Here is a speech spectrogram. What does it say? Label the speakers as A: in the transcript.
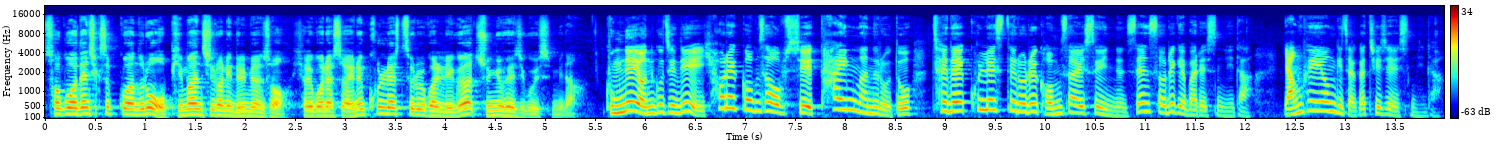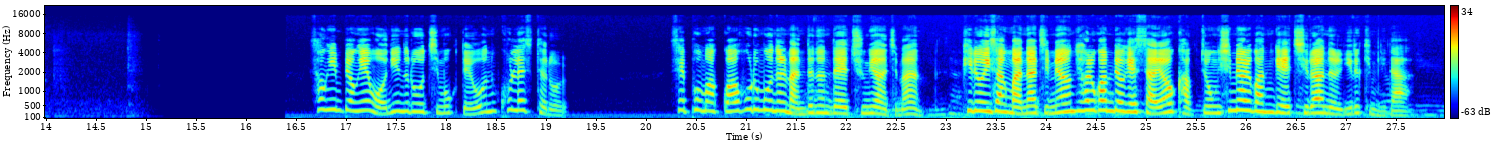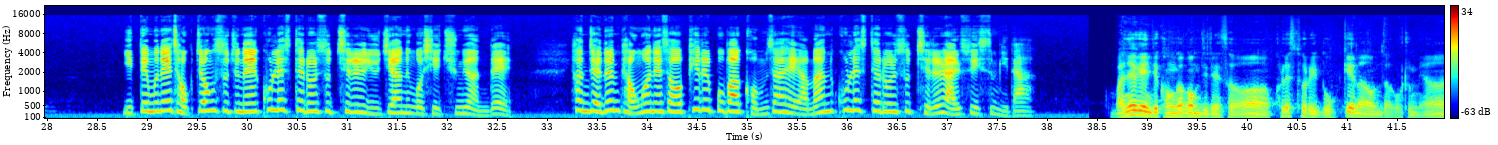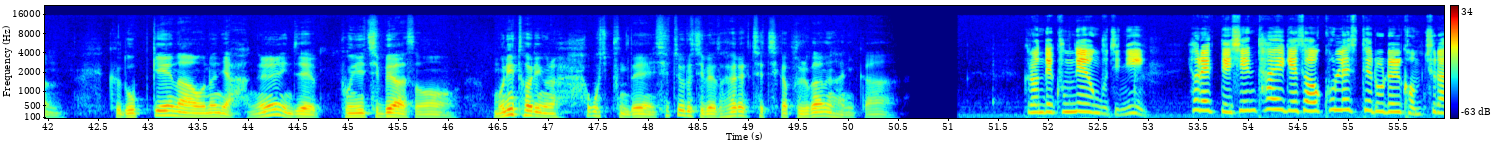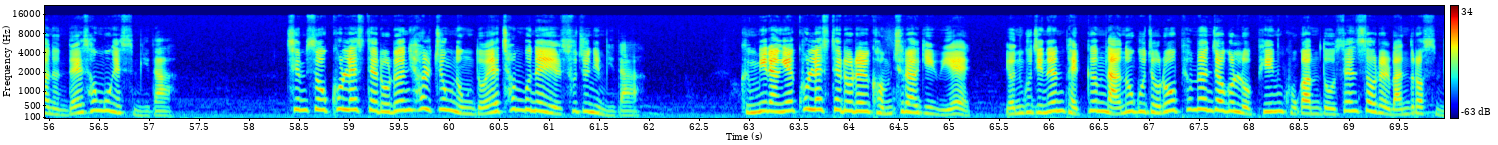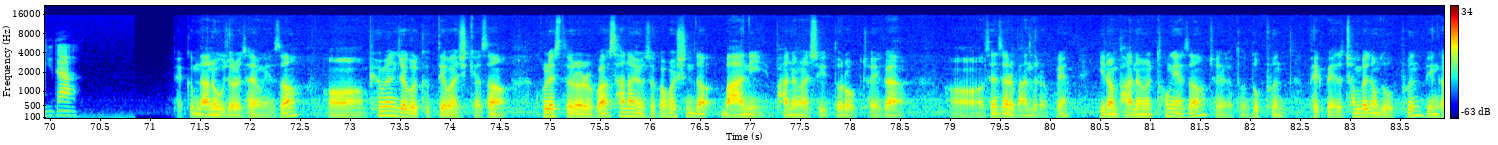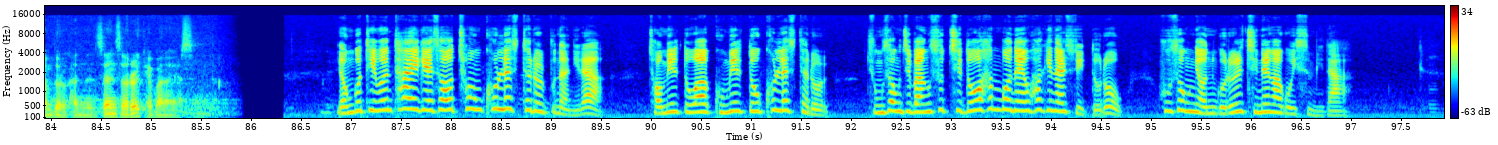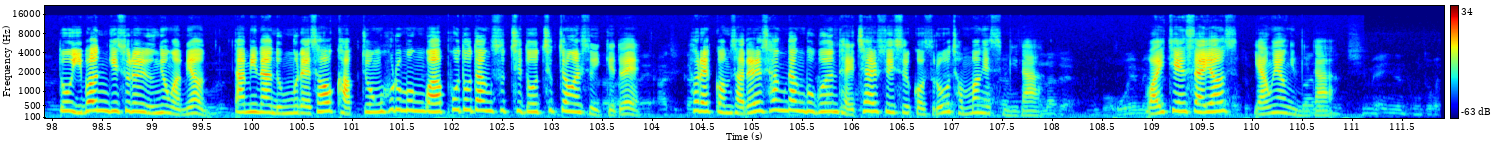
A: 서구화된 식습관으로 비만 질환이 늘면서 혈관에 쌓이는 콜레스테롤 관리가 중요해지고 있습니다.
B: 국내 연구진이 혈액 검사 없이 타액만으로도 체내 콜레스테롤을 검사할 수 있는 센서를 개발했습니다. 양회영 기자가 취재했습니다.
C: 성인병의 원인으로 지목돼 온 콜레스테롤. 세포막과 호르몬을 만드는 데 중요하지만 필요 이상 많아지면 혈관벽에 쌓여 각종 심혈관계 질환을 일으킵니다. 이 때문에 적정 수준의 콜레스테롤 수치를 유지하는 것이 중요한데 현재는 병원에서 피를 뽑아 검사해야만 콜레스테롤 수치를 알 수 있습니다.
D: 만약에 이제 건강검진에서 콜레스테롤이 높게 나온다고 그러면 그 높게 나오는 양을 이제 본인이 집에 와서 모니터링을 하고 싶은데 실제로 집에서 혈액 채취가 불가능하니까
C: 그런데 국내 연구진이 혈액 대신 타액에서 콜레스테롤을 검출하는 데 성공했습니다. 침 속 콜레스테롤은 혈중 농도의 1000분의 1 수준입니다. 극미량의 콜레스테롤을 검출하기 위해 연구진은 백금 나노 구조로 표면적을 높인 고감도 센서를 만들었습니다.
E: 백금 나노 구조를 사용해서 어, 표면적을 극대화시켜서 콜레스테롤과 산화 요소가 훨씬 더 많이 반응할 수 있도록 저희가 어, 센서를 만들었고요. 이런 반응을 통해서 저희가 더 높은 100배에서 1000배 정도 높은 민감도를 갖는 센서를 개발하였습니다.
C: 연구팀은 타액에서 총 콜레스테롤뿐 아니라 저밀도와 고밀도 콜레스테롤, 중성지방 수치도 한 번에 확인할 수 있도록 후속 연구를 진행하고 있습니다. 또 이번 기술을 응용하면 땀이나 눈물에서 각종 호르몬과 포도당 수치도 측정할 수 있게 돼 혈액 검사를 상당 부분 대체할 수 있을 것으로 전망했습니다. YTN 사이언스 양우영입니다.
